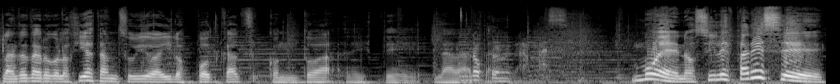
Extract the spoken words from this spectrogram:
Plantate Agroecología están subidos ahí los podcasts con toda este, la data. Los programas. Bueno, si les parece,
